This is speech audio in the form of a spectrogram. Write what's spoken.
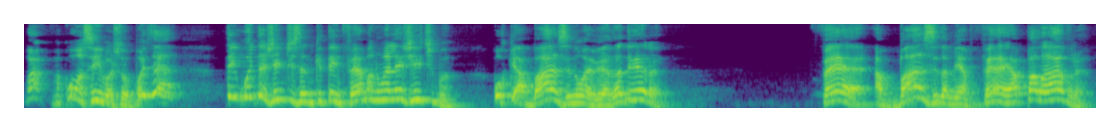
Mas como assim, pastor? Pois é, tem muita gente dizendo que tem fé, mas não é legítima, porque a base não é verdadeira. Fé, a base da minha fé é a palavra.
